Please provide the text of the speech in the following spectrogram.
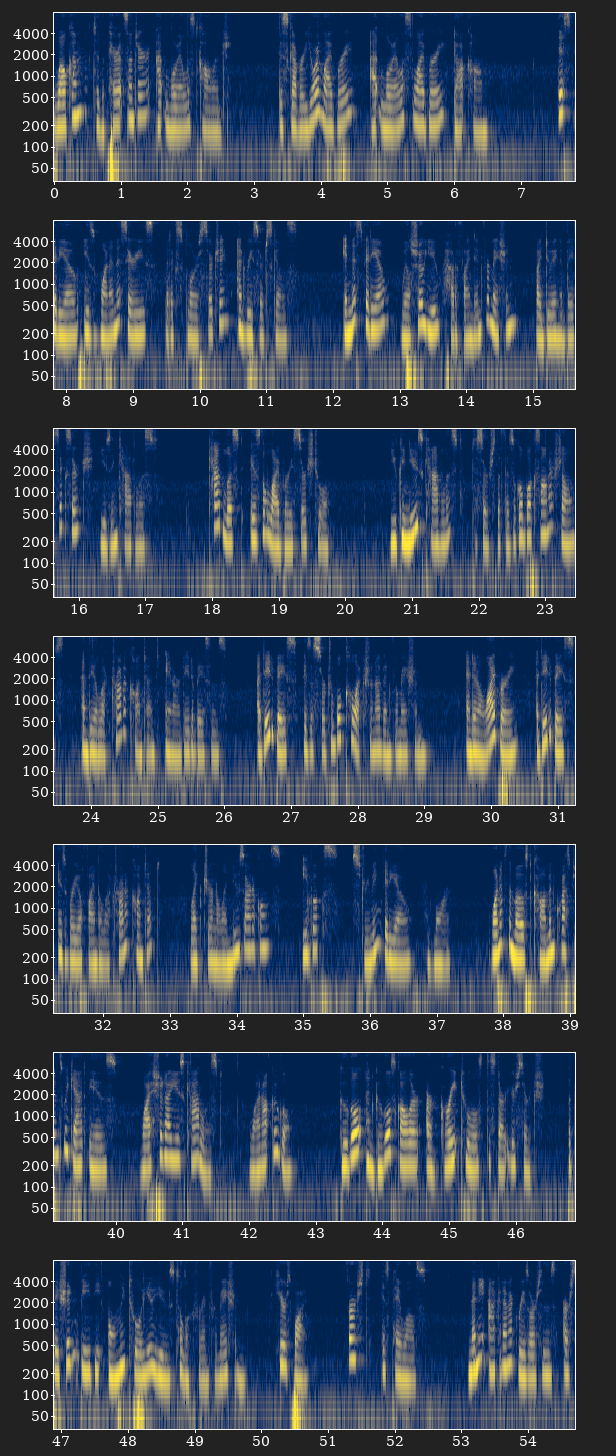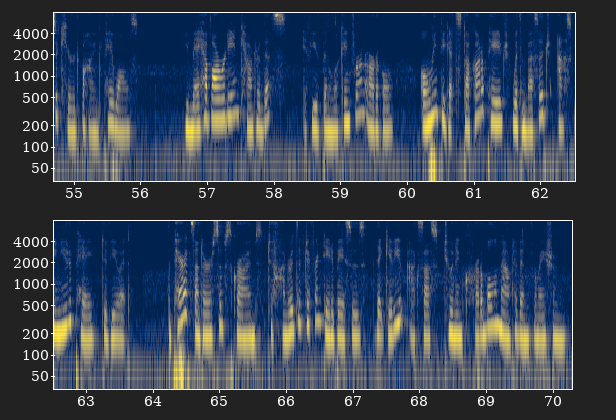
Welcome to the Parrott Center at Loyalist College. Discover your library at loyalistlibrary.com. This video is one in a series that explores searching and research skills. In this video, we'll show you how to find information by doing a basic search using Catalyst. Catalyst is the library search tool. You can use Catalyst to search the physical books on our shelves and the electronic content in our databases. A database is a searchable collection of information. And in a library, a database is where you'll find electronic content like journal and news articles, ebooks, streaming video, and more. One of the most common questions we get is, why should I use Catalyst? Why not Google? Google and Google Scholar are great tools to start your search, but they shouldn't be the only tool you use to look for information. Here's why. First is paywalls. Many academic resources are secured behind paywalls. You may have already encountered this if you've been looking for an article only to get stuck on a page with a message asking you to pay to view it. The Parrott Center subscribes to hundreds of different databases that give you access to an incredible amount of information.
